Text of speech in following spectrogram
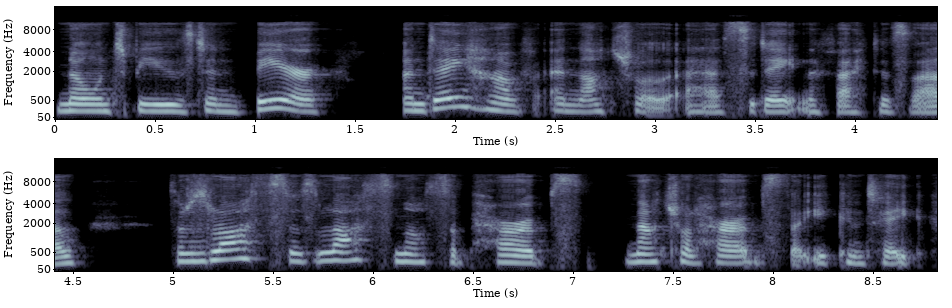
known to be used in beer and they have a natural uh, sedating effect as well. So there's lots, there's lots and lots of herbs, natural herbs that you can take,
